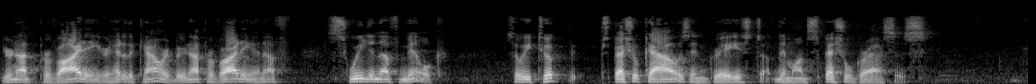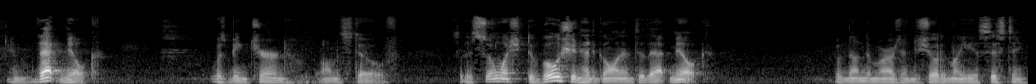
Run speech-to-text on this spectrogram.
You're not providing. You're head of the cowherd, but you're not providing enough sweet enough milk. So he took special cows and grazed them on special grasses. And that milk was being churned on the stove. So there's so much devotion had gone into that milk of Nanda Maharaj and Yashoda Mai assisting,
